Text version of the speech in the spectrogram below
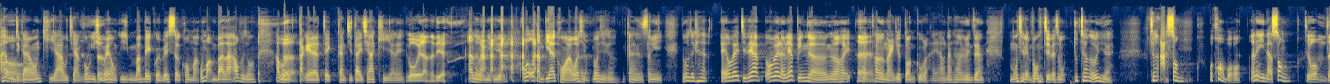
啊，有一个人去啊，有一人讲伊想要用，伊毋捌买过买烧看嘛，我嘛毋捌啦，啊，无从，啊无，逐个来坐共一台车去安尼，五个人的对，啊，就你你，我我当边仔看的，我是我是说，干是什么？然后我就看，诶、我要一粒，我要两粒冰冷，然后他嗯。他的奶就端过来，然后让他那边这样蒙起来蒙起来，什么就这样而已诶，这样阿送，我看无，安尼因阿送。这我毋知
